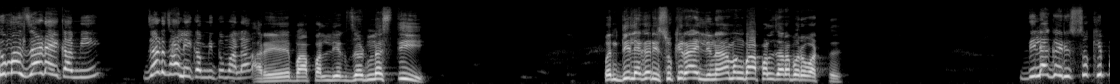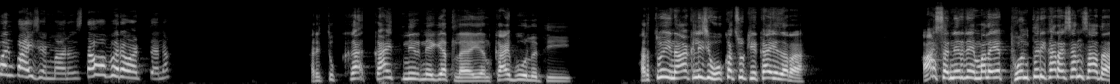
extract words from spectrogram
तुम्हाला जड आहे का मी? जड झाली का मी तुम्हाला? अरे बापाला लेख जड नसती. पण दिल्या घरी सुखी राहिली ना मग बापाला जरा बरं वाटतं. दिल्या घरी सुखी पण पाहिजे माणूस तेव्हा बरं वाटतं ना. अरे तू काय काय निर्णय घेतलाय आणि काय बोलती? अरे तू ना आकलीची होका चुकी काय जरा? असा निर्णय मला एक फोन तरी करायचा ना साधा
